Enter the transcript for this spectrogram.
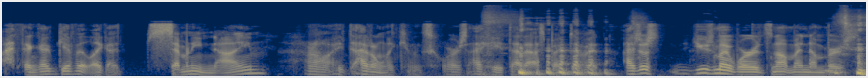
I think I'd give it like a 79. I don't know. I, I don't like giving scores. I hate that aspect of it. I just use my words, not my numbers.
